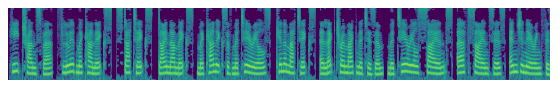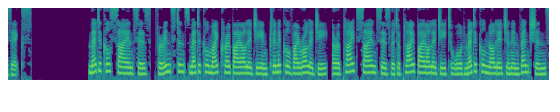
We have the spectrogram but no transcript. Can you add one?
heat transfer, fluid mechanics, statics, dynamics, mechanics of materials, kinematics, electromagnetism, materials science, earth sciences, engineering physics. Medical sciences, for instance medical microbiology and clinical virology, are applied sciences that apply biology toward medical knowledge and inventions,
